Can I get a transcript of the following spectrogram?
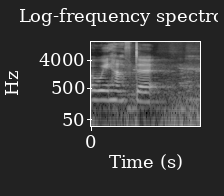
we have to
